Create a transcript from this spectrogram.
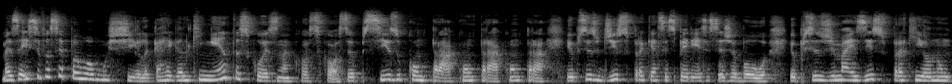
Mas aí se você põe uma mochila carregando 500 coisas nas costas, eu preciso comprar, comprar, comprar. Eu preciso disso para que essa experiência seja boa. Eu preciso de mais isso para que eu não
